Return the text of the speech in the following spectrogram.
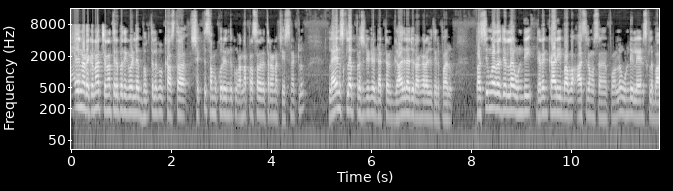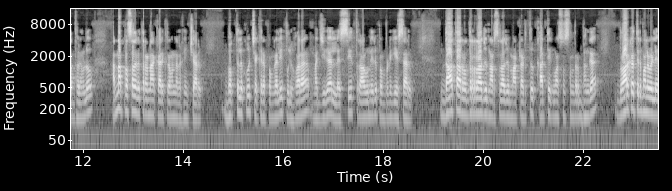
కాలినడకన చిన్న తిరుపతికి వెళ్ళే భక్తులకు కాస్త శక్తి సమకూరేందుకు అన్నప్రసాద వితరణ చేసినట్లు lions club president doctor Gadiraju Rangaraju తెలిపారు. పశ్చిమ గోదావరి జిల్లా ఉండి నిరంకారి బాబా ఆశ్రమం సమీపంలో ఉండి లయన్స్ క్లబ్ ఆధ్వర్యంలో అన్నప్రసాద వితరణ కార్యక్రమం నిర్వహించారు. భక్తులకు చక్కెర పొంగలి పులిహోర మజ్జిగ లస్సీ త్రాగునీరు పంపిణీ చేశారు. దాత రుద్రరాజు నరసరాజు మాట్లాడుతూ కార్తీక మాసం సందర్భంగా ద్వారకా తిరుమల వెళ్ళే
